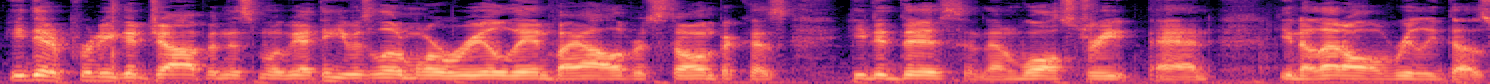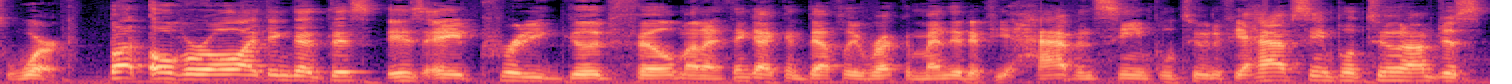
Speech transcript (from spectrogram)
he did a pretty good job in this movie. I think he was a little more reeled in by Oliver Stone because he did this and then Wall Street, and you know that all really does work. But overall, I think that this is a pretty good film, and I think I can definitely recommend it if you haven't seen Platoon. If you have seen Platoon, I'm just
